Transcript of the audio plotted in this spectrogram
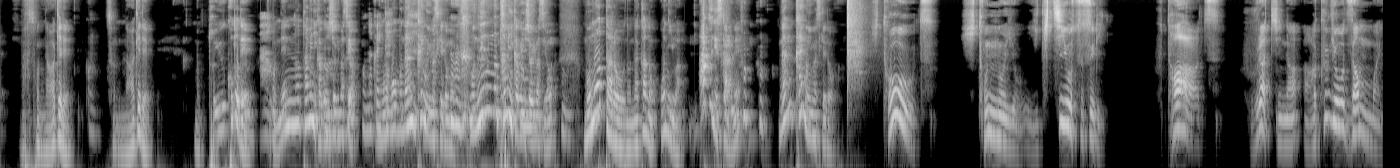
え。まあ、そんなわけで、そんなわけで、ということで、ちょっと念のために確認しておきますよ。お腹痛い。もうもう何回も言いますけども、もう念のために確認しておきますよ。うん桃太郎の中の鬼は悪ですからね。何回も言いますけど。一つ、人の世、生き地をすすり。二つ、不埒な悪行三昧。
